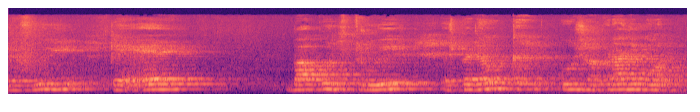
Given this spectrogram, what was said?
refugi que ell va construir. Espereu que us agradi molt.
